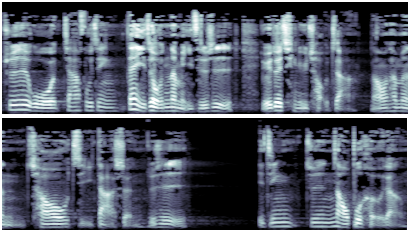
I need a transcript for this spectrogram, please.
就是我家附近，但也只有那么一次，就是有一对情侣吵架，然后他们超级大声，就是已经就是闹不和这样。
